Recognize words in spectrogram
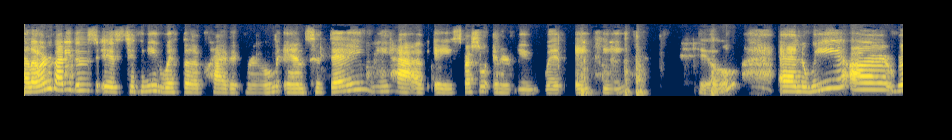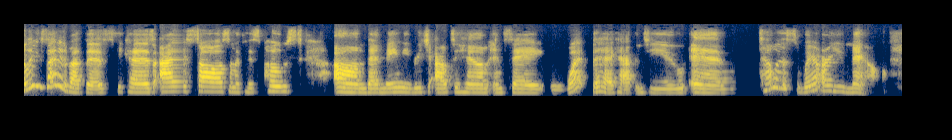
Hello, everybody. This is Tiffany with the Private Room, and today we have a special interview with AP Hill. And we are really excited about this because I saw some of his posts um, that made me reach out to him and say, what the heck happened to you? And tell us, where are you now?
